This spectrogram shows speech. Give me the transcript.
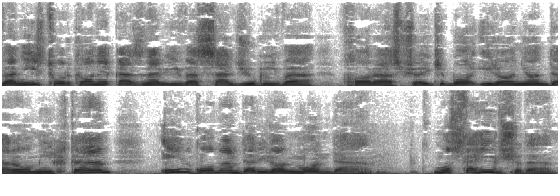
و نیز ترکان غزنوی و سلجوقی و خارزمشاهی که با ایرانیان درآمیختن این قوم هم در ایران ماندن. مستحیل شدن.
